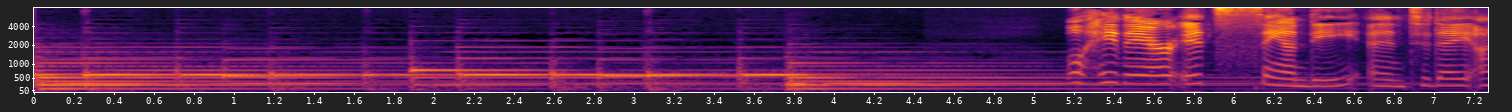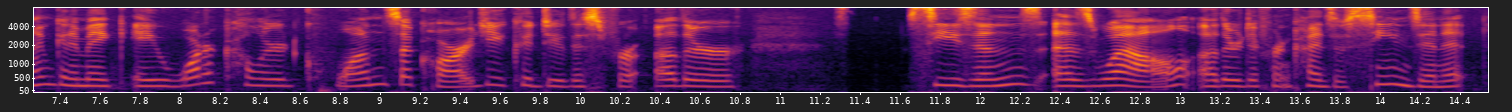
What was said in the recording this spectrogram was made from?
Well, hey there, it's Sandy, and today I'm going to make a watercolored Kwanzaa card. You could do this for other seasons as well, other different kinds of scenes in it,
